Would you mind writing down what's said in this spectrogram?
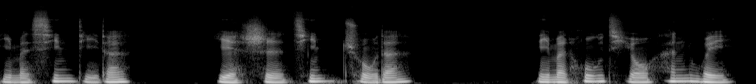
你们心底的，也是清楚的。你们呼求安慰，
